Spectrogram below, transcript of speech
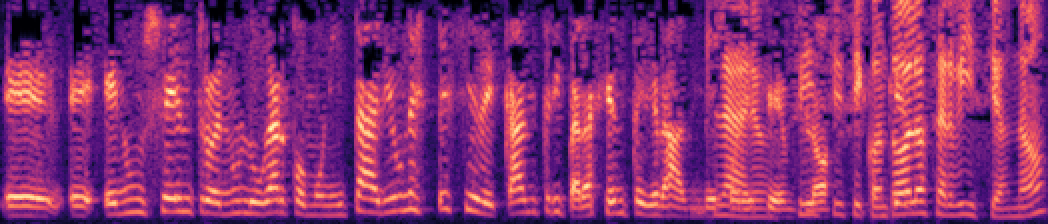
eh, eh, en un centro, en un lugar comunitario, una especie de country para gente grande, por ejemplo. Sí, sí, sí, con todos los servicios, ¿no?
